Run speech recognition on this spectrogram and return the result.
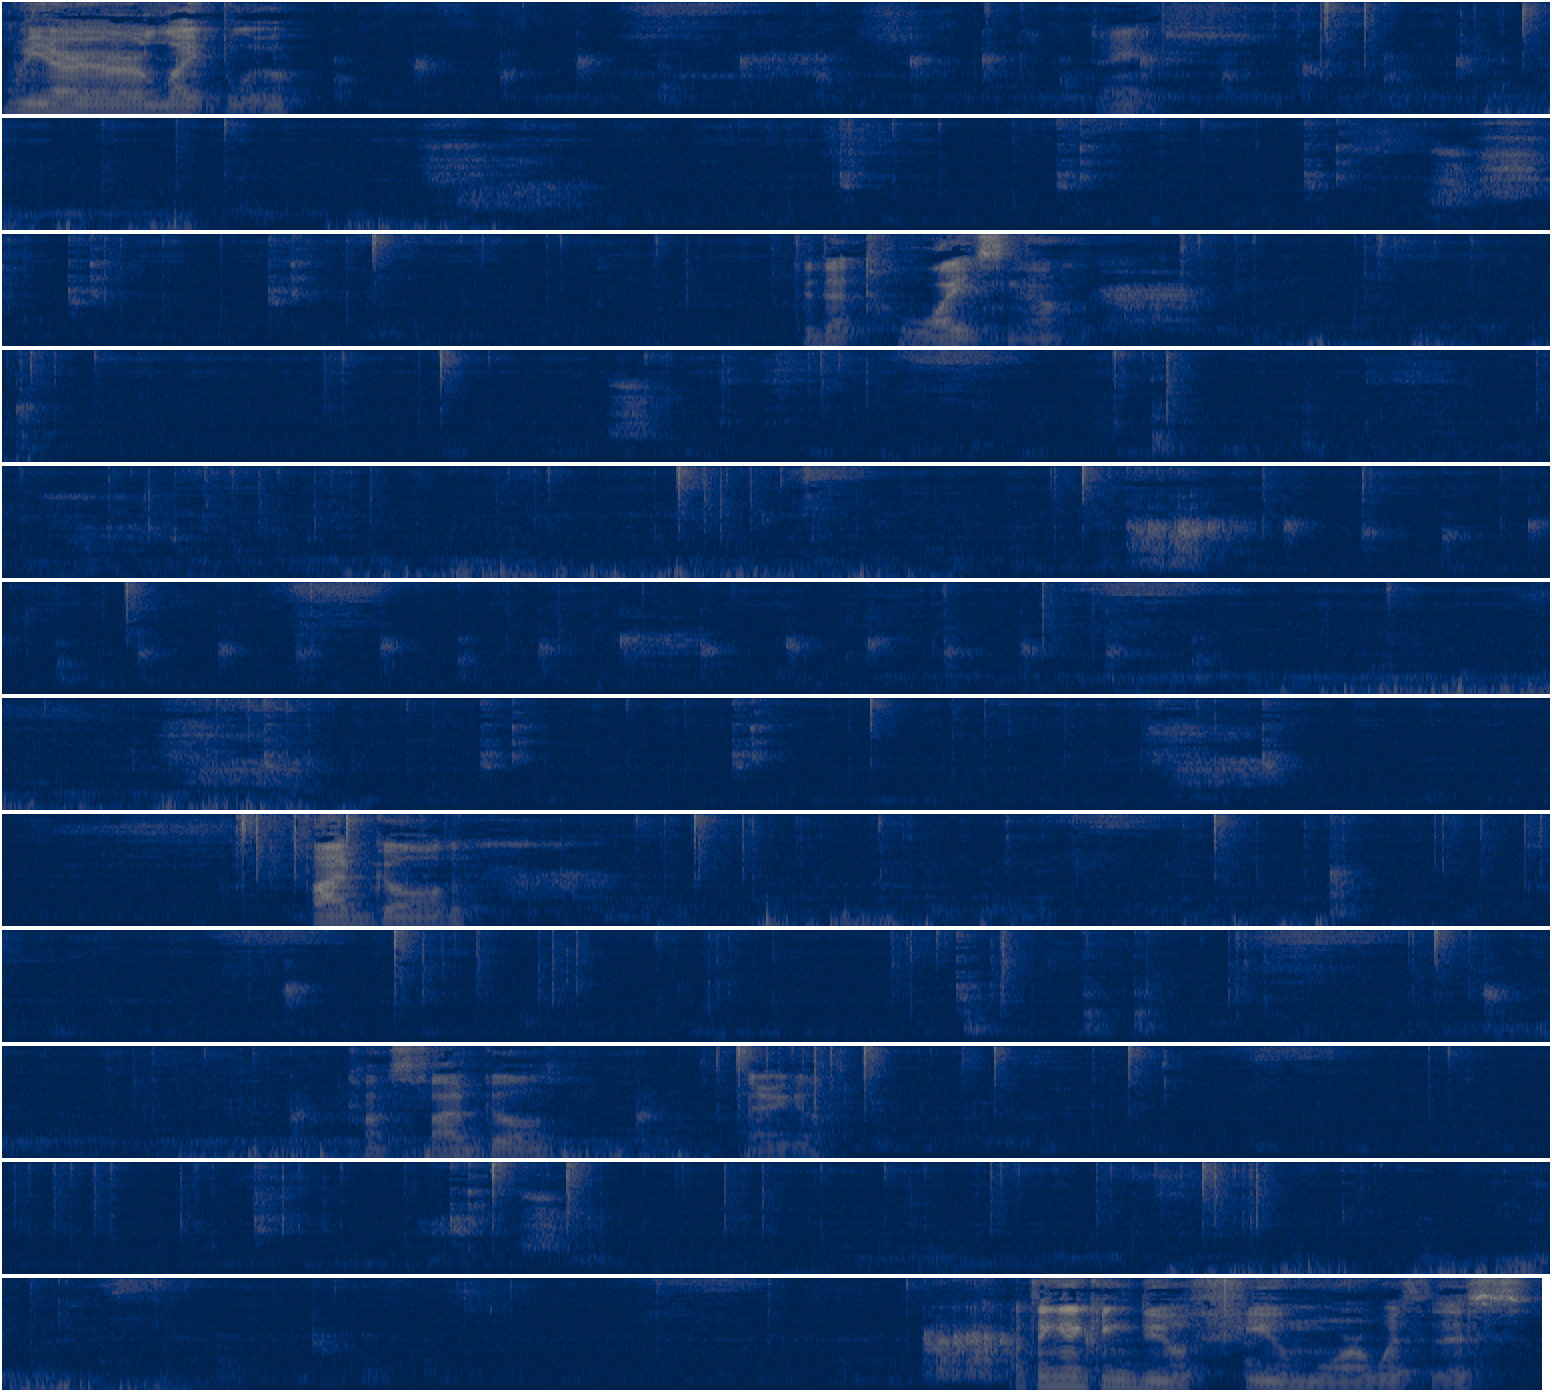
We are light blue. Dang. Did that twice now. Five gold. Costs five gold. There you go. Think I can do a few more with this.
